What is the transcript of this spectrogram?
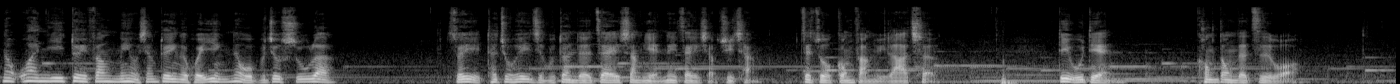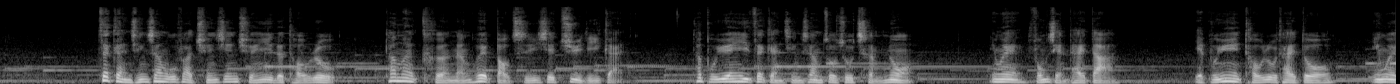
那万一对方没有相对应的回应，那我不就输了？所以他就会一直不断的在上演内在的小剧场，在做攻防与拉扯。第五点，空洞的自我，在感情上无法全心全意的投入，他们可能会保持一些距离感，他不愿意在感情上做出承诺，因为风险太大。也不愿意投入太多，因为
